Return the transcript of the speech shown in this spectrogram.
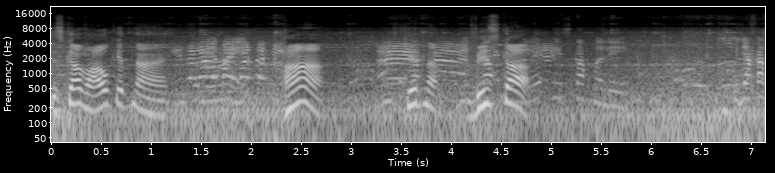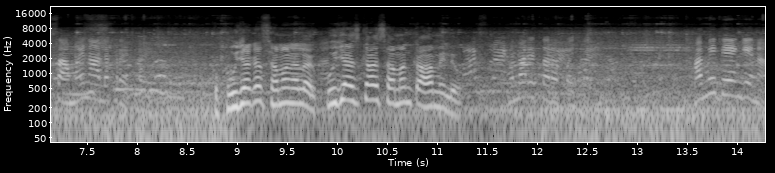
इसका भाव कितना है लेना है हाँ कितना बीस का तीस का फल है पूजा का सामान अलग रहता है तो पूजा का सामान अलग पूजा का सामान कहाँ मिले हमारे तरफ है हम ही देंगे ना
